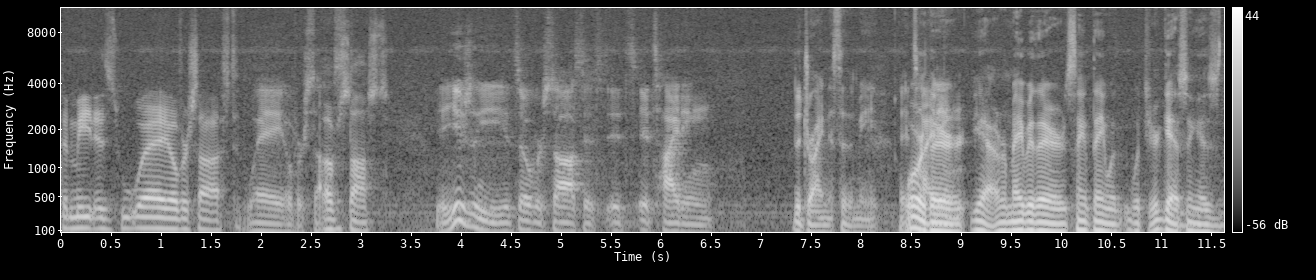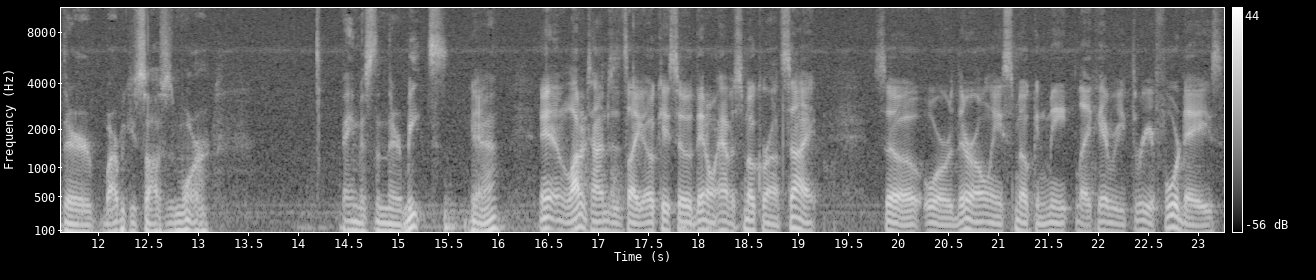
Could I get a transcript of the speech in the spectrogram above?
the meat is way oversauced. Way oversauced. oversauced. Yeah, usually it's oversauced. It's it's it's hiding the dryness of the meat. It's or they're yeah, or maybe they're same thing with what you're guessing is their barbecue sauce is more famous than their meats. Yeah. Yeah. And a lot of times it's like, okay, so they don't have a smoker on site, so or they're only smoking meat like every three or four days,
